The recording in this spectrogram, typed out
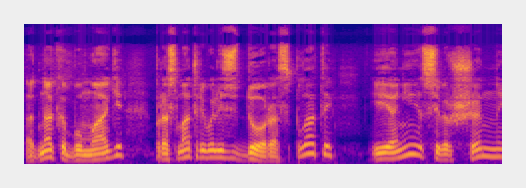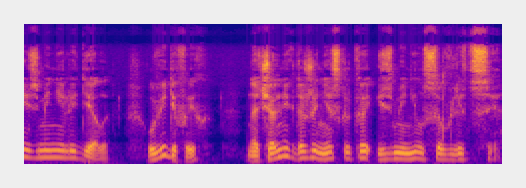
Однако бумаги просматривались до расплаты, и они совершенно изменили дело. Увидев их, начальник даже несколько изменился в лице.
